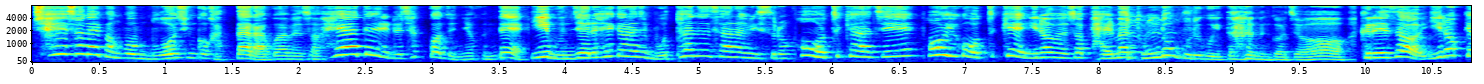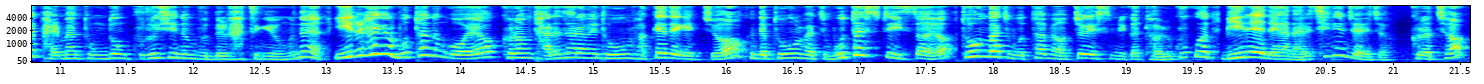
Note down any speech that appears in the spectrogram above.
최선의 방법은 무엇인 것 같다라고 하면서 해야 될 일을 찾거든요. 근데 이 문제를 해결하지 못하는 사람일수록 어 어떻게 하지? 어 이거 어떻게 이러면서 발만 동동 구르고 있다는 거죠. 그래서 이렇게 발만 동동 구르시는 분들 같은 경우는 일을 해결 못하는 거예요. 그럼 다른 사람의 도움을 받게 되겠죠. 근데 도움을 받지 못할 수도 있어요. 도움 받지 못하면 어쩌겠습니까? 결국은 미래에 내가 나를 책임져야죠. 그렇죠?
